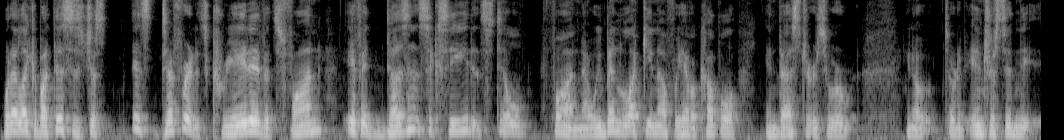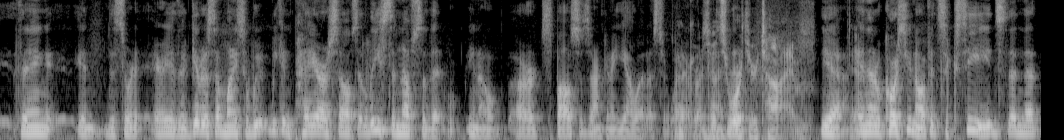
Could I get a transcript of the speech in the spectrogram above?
what I like about this is just it's different. It's creative. It's fun. If it doesn't succeed, it's still fun. Now we've been lucky enough. We have a couple investors who are, you know, sort of interested in the thing in this sort of area. They're giving us some money, so we, we can pay ourselves at least enough so that you know our spouses aren't going to yell at us or whatever. so it's worth your time. Yeah. and then of course, you know, if it succeeds, then that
